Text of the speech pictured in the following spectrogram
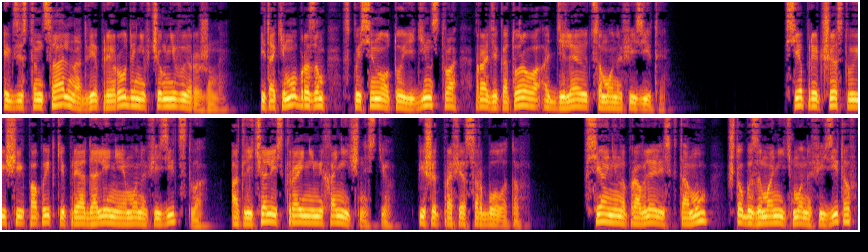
экзистенциально две природы ни в чем не выражены, и таким образом спасено то единство, ради которого отделяются монофизиты. Все предшествующие попытки преодоления монофизитства отличались крайней механичностью, пишет профессор Болотов. Все они направлялись к тому, чтобы заманить монофизитов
